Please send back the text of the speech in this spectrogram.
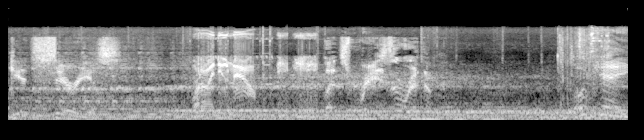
Get serious. What do I do now? Let's raise the rhythm. Okay,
